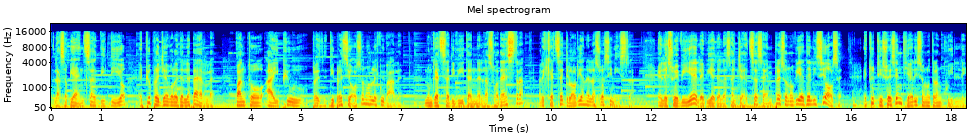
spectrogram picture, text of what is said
la sapienza di Dio, è più pregevole delle perle, quanto hai più pre- di prezioso non l'equivale lunghezza di vita è nella sua destra, ricchezza e gloria nella sua sinistra. E le sue vie, le vie della saggezza, sempre sono vie deliziose, e tutti i suoi sentieri sono tranquilli.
